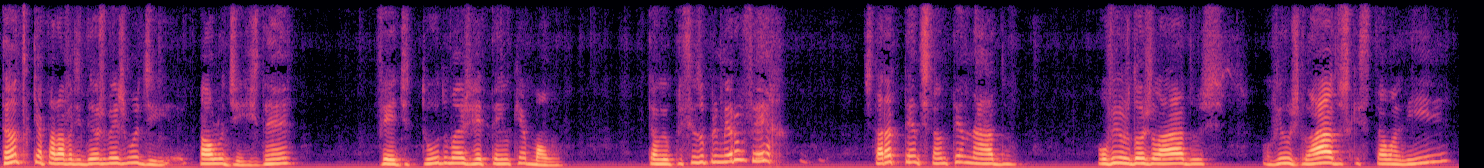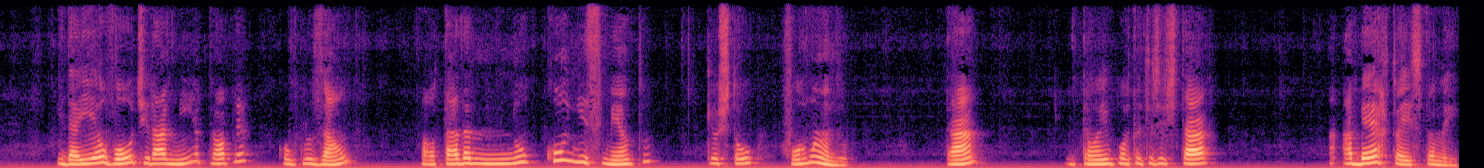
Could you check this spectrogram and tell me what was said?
Tanto que a palavra de Deus mesmo diz, Paulo diz, né? Vê de tudo, mas retém o que é bom. Então eu preciso primeiro ver, estar atento, estar antenado, ouvir os dois lados, ouvir os lados que estão ali, e daí eu vou tirar a minha própria conclusão, pautada no conhecimento que eu estou formando, tá? Então é importante a gente estar aberto a isso também.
